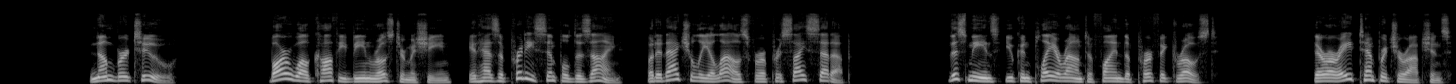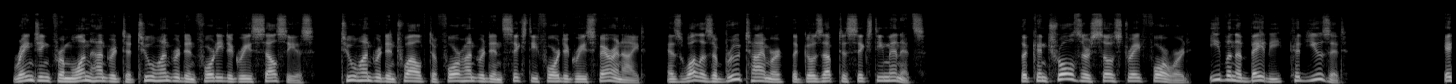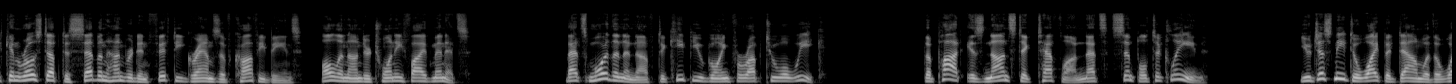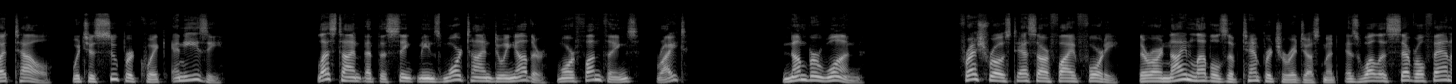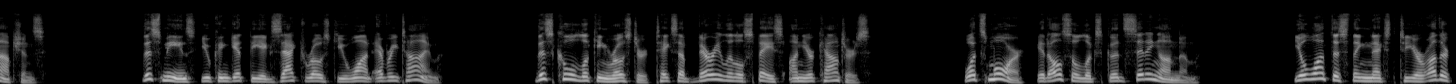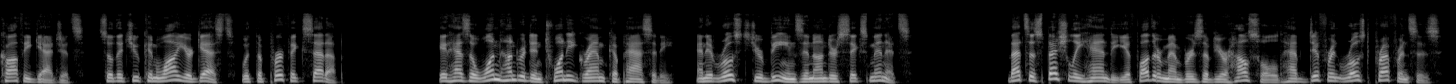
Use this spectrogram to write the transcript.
Number 2. Barr Well Coffee Bean Roaster Machine. It has a pretty simple design, but it actually allows for a precise setup. This means you can play around to find the perfect roast. There are 8 temperature options, ranging from 100 to 240 degrees Celsius, 212 to 464 degrees Fahrenheit, as well as a brew timer that goes up to 60 minutes. The controls are so straightforward, even a baby could use it. It can roast up to 750 grams of coffee beans, all in under 25 minutes. That's more than enough to keep you going for up to a week. The pot is non-stick Teflon that's simple to clean. You just need to wipe it down with a wet towel, which is super quick and easy. Less time at the sink means more time doing other, more fun things, right? Number 1. Fresh Roast SR540. There are 9 levels of temperature adjustment as well as several fan options. This means you can get the exact roast you want every time. This cool looking roaster takes up very little space on your counters. What's more, it also looks good sitting on them. You'll want this thing next to your other coffee gadgets so that you can wow your guests with the perfect setup. It has a 120 gram capacity, and it roasts your beans in under 6 minutes. That's especially handy if other members of your household have different roast preferences.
